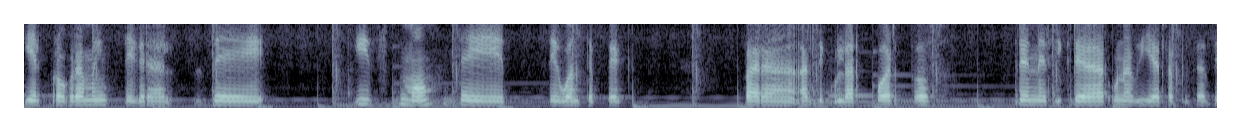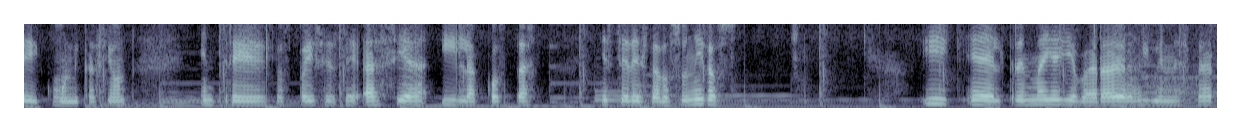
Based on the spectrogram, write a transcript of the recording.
y el programa integral de Istmo de Tehuantepec para articular puertos trenes y crear una vía rápida de comunicación entre los países de Asia y la costa este de Estados Unidos. Y el tren Maya llevará el bienestar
